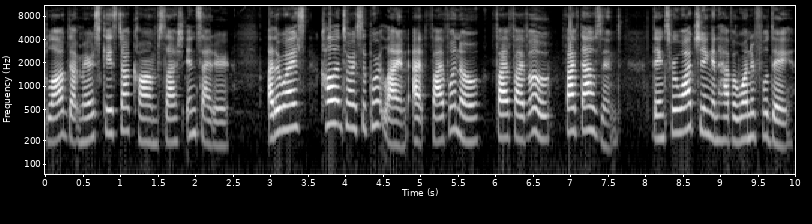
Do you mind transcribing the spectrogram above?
blog.meruscase.com insider. Otherwise, call into our support line at 510-550-5000. Thanks for watching and have a wonderful day.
